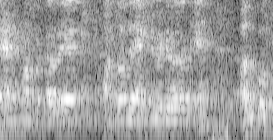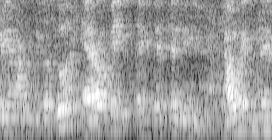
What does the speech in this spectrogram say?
ಡ್ಯಾನ್ಸ್ ಮಾಡಬೇಕಾದ್ರೆ ಮತ್ತೊಂದು ಆಕ್ಟಿವಿಟಿ ಇರೋಕ್ಕೆ ಅದಕ್ಕೋಸ್ಕರ ಏನು ಮಾಡ್ತಿದ್ವಿ ಇವತ್ತು ಏರೋಬಿಕ್ಸ್ ಎಕ್ಸರ್ಸೈಸ್ ಕಲ್ತಿದ್ವಿ ಯಾವ ಎಕ್ಸರ್ಸೈಸ್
